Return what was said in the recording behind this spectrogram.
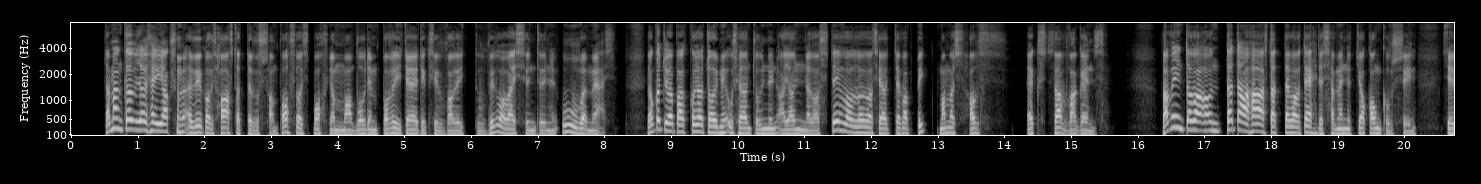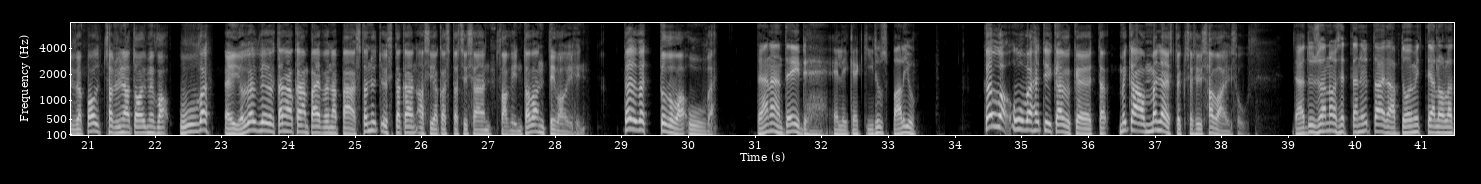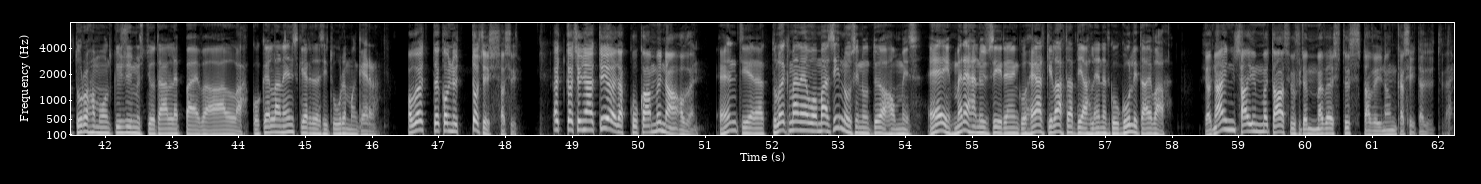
Tämän kertaisen jakson erikoishaastattelussa on Pohjois-Pohjanmaan vuoden pariteetiksi valittu virolaissyntyinen Uwe Mäs, joka työpaikkoja toimi usean tunnin ajan Nerosteen varrella sijaitseva Big Mamas House Extravagance. Ravintola on tätä haastattelua tehdessä mennyt jo konkurssiin, sillä poltsarina toimiva Uwe ei ole vielä tänäkään päivänä päästänyt yhtäkään asiakasta sisään ravintolan tiloihin. Tervetuloa Uwe. Tänään teid, eli kiitos paljon. Kerro Uwe heti kärkeen, että mikä on menestyksesi salaisuus? Täytyy sanoa, että nyt taitaa toimittajalla olla turha monta kysymystä jo tälle päivään alla. Kokeillaan ensi kertaa sit uudemman kerran. Oletteko nyt tosissasi? Etkö sinä tiedä, kuka minä olen? En tiedä. Tuleeko mä neuvomaan sinun sinun työhommis? Ei, menehän nyt siitä, niin kun heät kilahtat ja lennät kuin taivaalla. Ja näin saimme taas yhden menestystarinan käsiteltyä.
